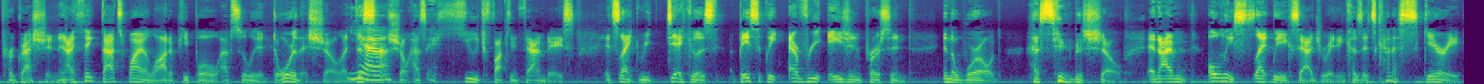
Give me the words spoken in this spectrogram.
progression and i think that's why a lot of people absolutely adore this show like this yeah. show has a huge fucking fan base it's like ridiculous basically every asian person in the world has seen this show. And I'm only slightly exaggerating because it's kind of scary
